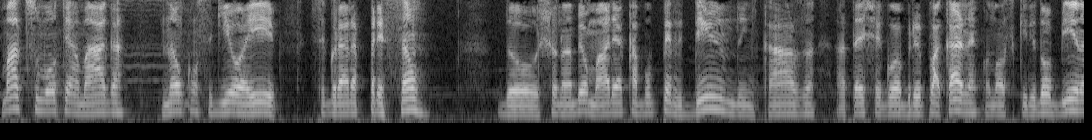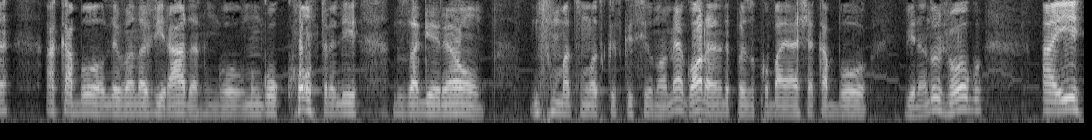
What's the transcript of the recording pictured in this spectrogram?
Matsumoto Yamaga não conseguiu aí segurar a pressão do Shonan Belmar e acabou perdendo em casa, até chegou a abrir o placar, né, com o nosso querido Obina, acabou levando a virada num gol, num gol contra ali do zagueirão do Matsumoto, que eu esqueci o nome agora, né, depois o Kobayashi acabou virando o jogo, aí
